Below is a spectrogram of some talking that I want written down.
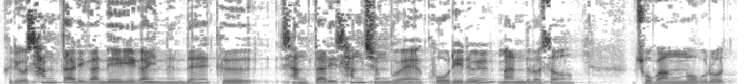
그리고 상다리가 네 개가 있는데 그 상다리 상층부에 고리를 만들어서 조각목으로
